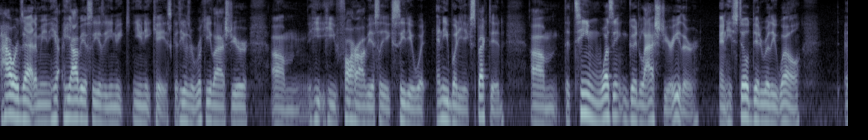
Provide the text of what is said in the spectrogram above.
Howard's at? I mean, he he obviously is a unique unique case because he was a rookie last year. Um, he he far obviously exceeded what anybody expected. Um, the team wasn't good last year either, and he still did really well. Uh,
